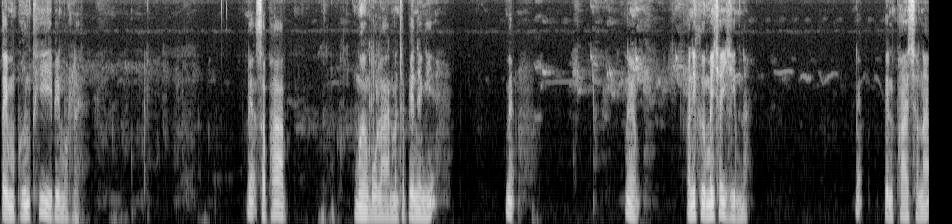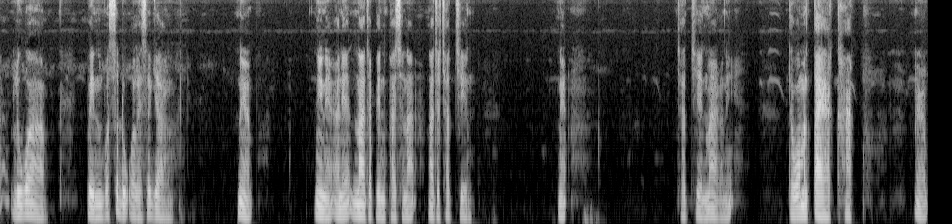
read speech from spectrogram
เต็มพื้นที่ไปหมดเลย เนี่ยสภาพเมืองโบราณมันจะเป็นอย่างนี้ เนี่ย เนี่ยครับอันนี้คือไม่ใช่หินนะ เป็นภาชนะหรือว่าเป็นวัสดุอะไรสักอย่าง เนี่ยนี่เนี่ยอันนี้น่าจะเป็นภาชนะน่าจะชัดเจน เนี่ย ชัดเจนมากอันนี้ แต่ว่ามันแตกหักนะครับ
